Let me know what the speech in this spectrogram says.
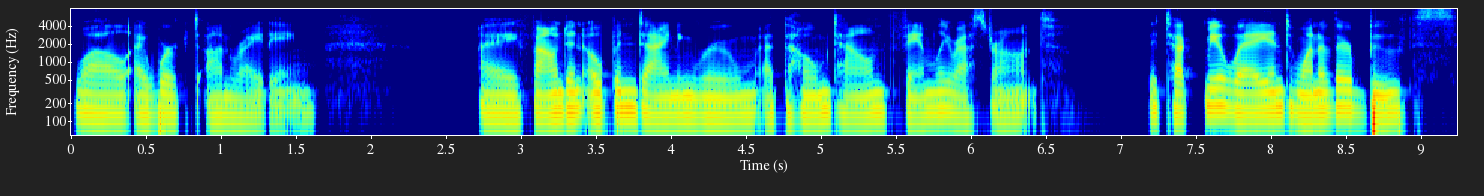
while I worked on writing. I found an open dining room at the hometown family restaurant. They tucked me away into one of their booths,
